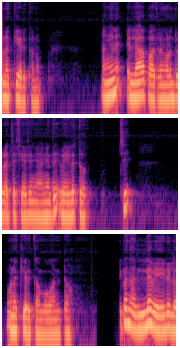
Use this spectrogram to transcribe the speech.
ഉണക്കിയെടുക്കണം. അങ്ങനെ എല്ലാ പാത്രങ്ങളും തുടച്ച ശേഷം ഞാനിത് വെയിലത്ത് വെച്ച് ഉണക്കിയെടുക്കാൻ പോവാണ് കേട്ടോ. ഇപ്പം നല്ല വെയിലുള്ള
